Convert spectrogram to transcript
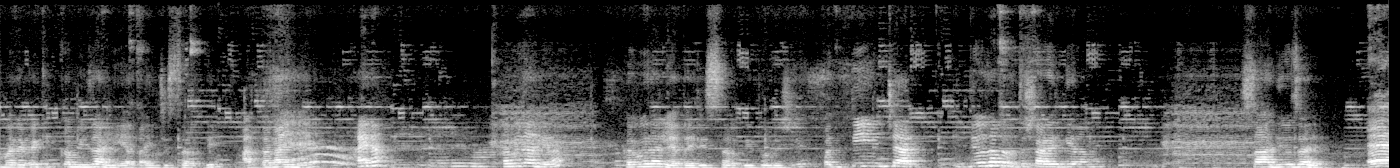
बऱ्यापैकी कमी झाली आता ह्याची सर्दी. आता नाहीये. आहे ना? कमी झाली ना? कमी झाली आता ह्याची सर्दी थोडीशी. पण तीन चार किती दिवस झाले होते शाळेत गेला नाही सहा दिवस झाले. ए!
